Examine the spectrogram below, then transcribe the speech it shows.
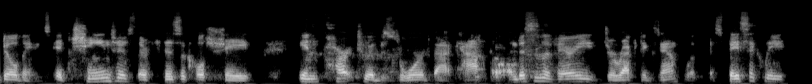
buildings. It changes their physical shape in part to absorb that capital. And this is a very direct example of this. Basically,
